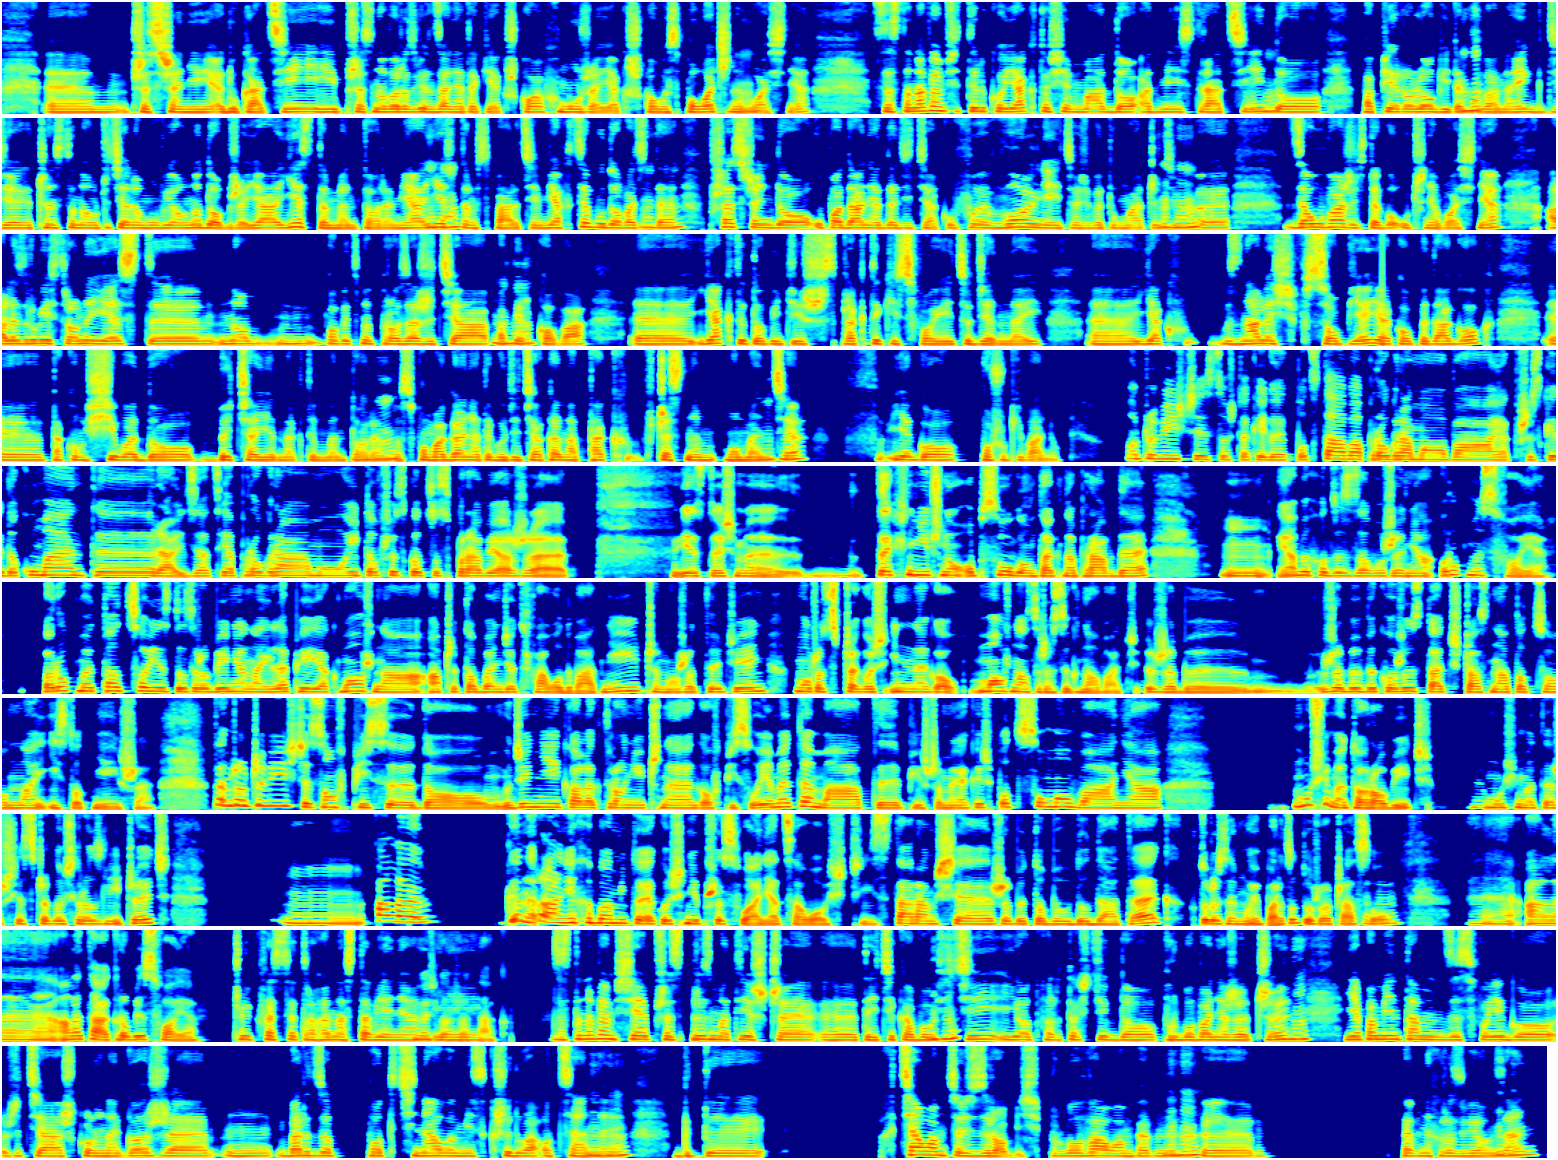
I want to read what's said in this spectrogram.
przestrzeni edukacji i przez nowe rozwiązania, takie jak szkoła w chmurze, jak szkoły społeczne mm. właśnie, Zastanawiam się tylko, jak to się ma do administracji, mhm. do papierologii tak mhm. zwanej, gdzie często nauczyciele mówią, no dobrze, ja jestem mentorem, ja mhm. jestem wsparciem, ja chcę budować tę mhm. przestrzeń do upadania dla dzieciaków, wolniej coś wytłumaczyć, mhm. Zauważyć tego ucznia właśnie, ale z drugiej strony jest, y, no powiedzmy, proza życia mhm. papierkowa. E, jak ty to widzisz z praktyki swojej codziennej? E, jak znaleźć w sobie, jako pedagog, e, taką siłę do bycia jednak tym mentorem, mhm. do wspomagania tego dzieciaka na tak wczesnym momencie mhm. w jego poszukiwaniu? Oczywiście jest coś takiego jak podstawa programowa, jak wszystkie dokumenty, realizacja programu i to wszystko, co sprawia, że pff, jesteśmy techniczną obsługą tak naprawdę. Mm, ja wychodzę z założenia, róbmy swoje. Róbmy to, co jest do zrobienia najlepiej jak można, a czy to będzie trwało dwa dni, czy może tydzień, może z czegoś innego można zrezygnować, żeby, żeby wykorzystać czas na to, co najistotniejsze. Także oczywiście są wpisy do dziennika elektronicznego, wpisujemy tematy, piszemy jakieś podsumowania. Musimy to robić. Musimy też się z czegoś rozliczyć, mm, ale Generalnie chyba mi to jakoś nie przesłania całości. Staram się, żeby to był dodatek, który zajmuje bardzo dużo czasu, mhm. E, ale, ale tak, robię swoje. Czyli kwestia trochę nastawienia. Myślę, i... że tak. Zastanawiam się przez pryzmat jeszcze e, tej ciekawości mhm. i otwartości do próbowania rzeczy. Mhm. Ja pamiętam ze swojego życia szkolnego, że mm, bardzo podcinały mnie skrzydła oceny, mhm. gdy chciałam coś zrobić, próbowałam pewnych, mhm. E, pewnych rozwiązań, mhm.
